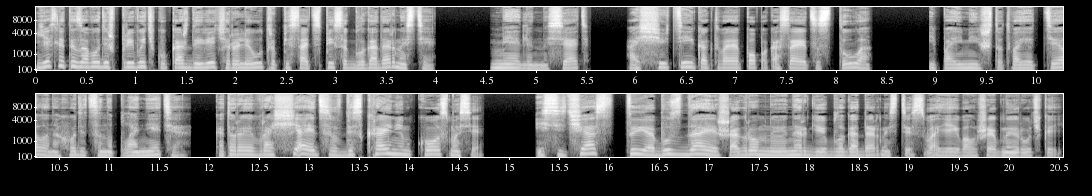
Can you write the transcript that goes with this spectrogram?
Если ты заводишь привычку каждый вечер или утро писать список благодарности, Медленно сядь, ощути, как твоя попа касается стула, и пойми, что твое тело находится на планете, которая вращается в бескрайнем космосе, и сейчас ты обуздаешь огромную энергию благодарности своей волшебной ручкой.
